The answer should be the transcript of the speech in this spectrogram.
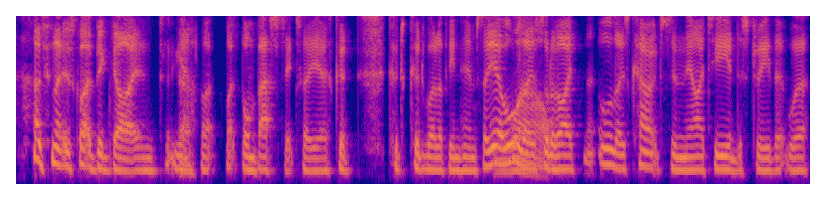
I don't know. He's quite a big guy and yeah, yeah. Quite, quite, bombastic. So yeah, could could could well have been him. So yeah, all wow. those sort of all those characters in the IT industry that were.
